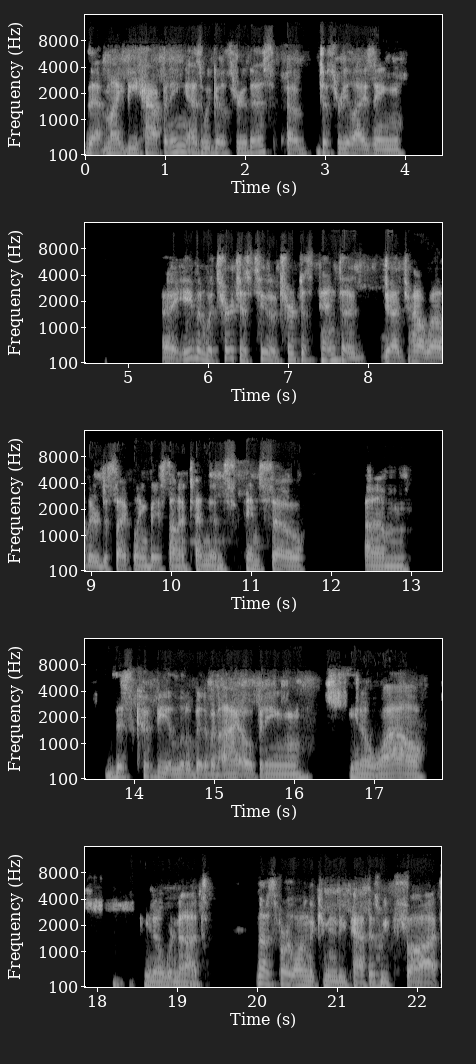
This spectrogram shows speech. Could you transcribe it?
that might be happening as we go through this of just realizing uh, even with churches too. Churches tend to judge how well they're discipling based on attendance. And so um, this could be a little bit of an eye-opening you know wow you know we're not not as far along the community path as we thought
